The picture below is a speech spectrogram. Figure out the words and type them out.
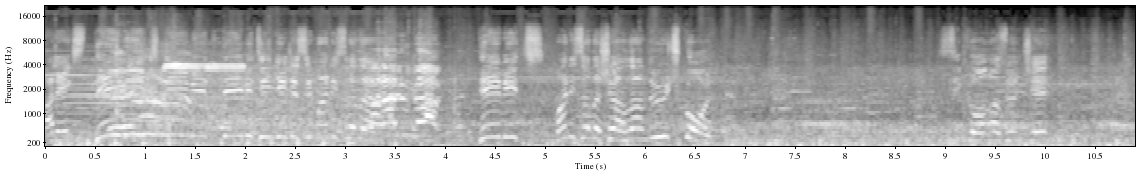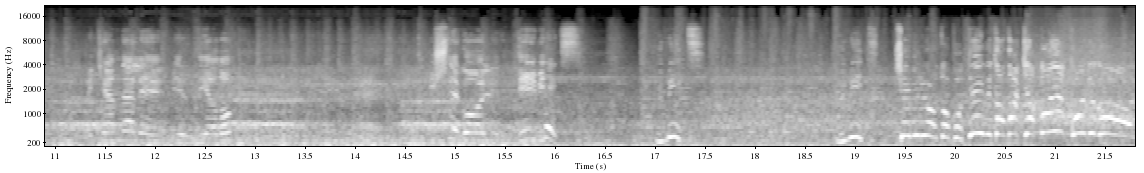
Alex, David, David, David'in gecesi Manisa'da. David Manisa'da şahlandı 3 gol. Zico az önce hakemlerle bir diyalog. İşte gol. David Alex. Ümit. Ümit çeviriyor topu. David atak yaptı. Ayak koydu gol.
